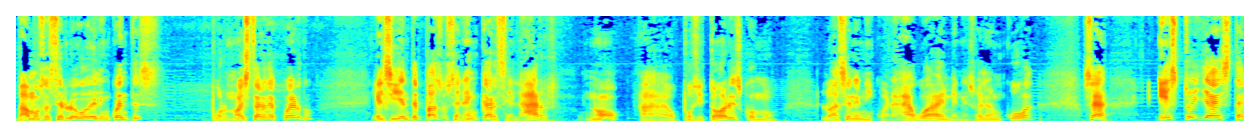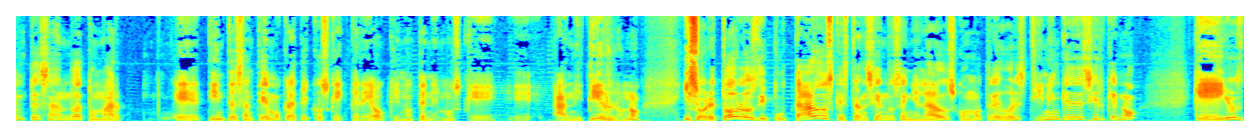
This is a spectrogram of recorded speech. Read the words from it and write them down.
¿Vamos a ser luego delincuentes por no estar de acuerdo? El siguiente paso será encarcelar, ¿no? A opositores como lo hacen en Nicaragua, en Venezuela, en Cuba. O sea, esto ya está empezando a tomar eh, tintes antidemocráticos que creo que no tenemos que eh, admitirlo, ¿no? Y sobre todo los diputados que están siendo señalados como traidores tienen que decir que no, que ellos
